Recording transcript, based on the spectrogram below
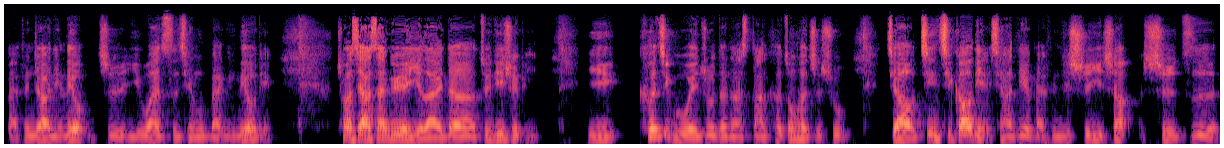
百分之二点六，至一万四千五百零六点，创下三个月以来的最低水平。以科技股为主的纳斯达克综合指数较近期高点下跌百分之十以上，是自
